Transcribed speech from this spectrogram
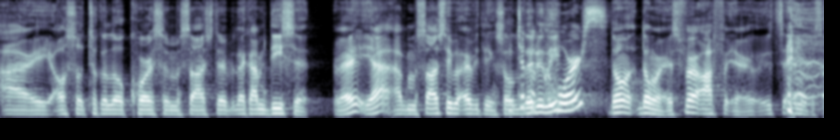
I also took a little course in massage therapy. Like I'm decent, right? Yeah, I have a massage table, everything. So literally, course? Don't don't worry, it's for off air. It's anyways.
